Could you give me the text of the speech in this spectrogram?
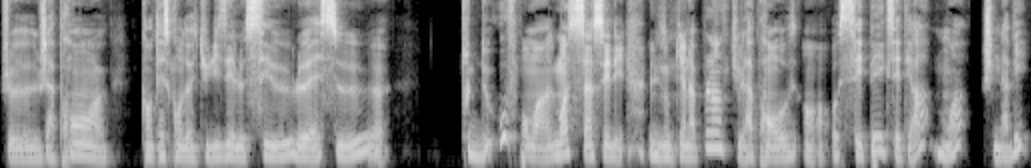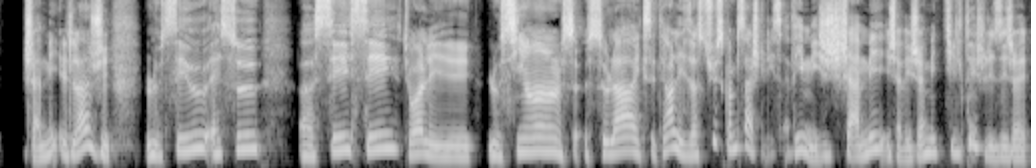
j'apprends euh, quand est-ce qu'on doit utiliser le CE, le SE, euh, truc de ouf pour moi. Moi c'est un CD. Donc il y en a plein, tu l'apprends au, CP, etc. Moi je n'avais jamais. Là j'ai le CE, SE, euh, c'est, c'est, tu vois, les, le sien, cela, etc. Les astuces comme ça, je les avais, mais jamais, j'avais jamais tilté, je les, ai,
